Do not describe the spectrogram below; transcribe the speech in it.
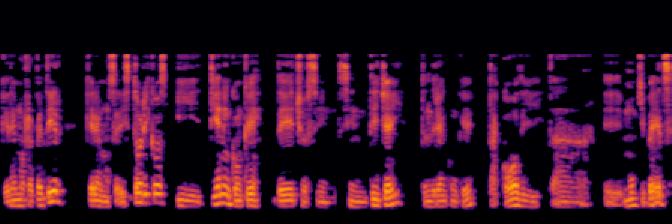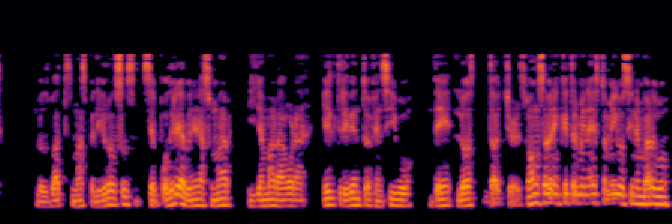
queremos repetir, queremos ser históricos y tienen con qué. De hecho, sin, sin DJ tendrían con qué. Está Cody, está eh, Mookie Betts, los bates más peligrosos. Se podría venir a sumar y llamar ahora el tridente ofensivo de los Dodgers. Vamos a ver en qué termina esto, amigos. Sin embargo,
